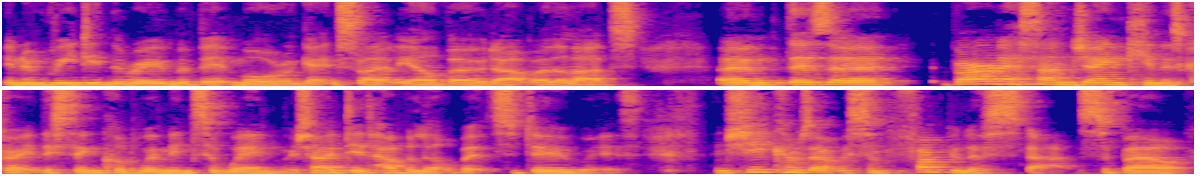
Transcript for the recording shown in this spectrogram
you know reading the room a bit more and getting slightly elbowed out by the lads. Um, there's a Baroness Anne Jenkin has created this thing called Women to Win, which I did have a little bit to do with. And she comes out with some fabulous stats about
